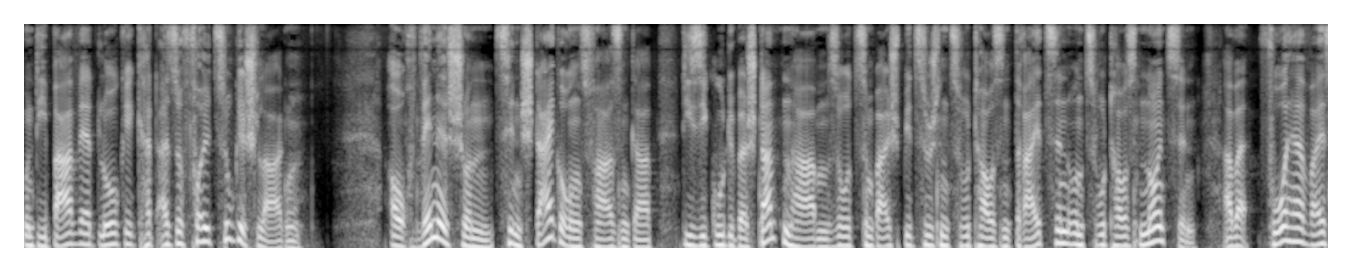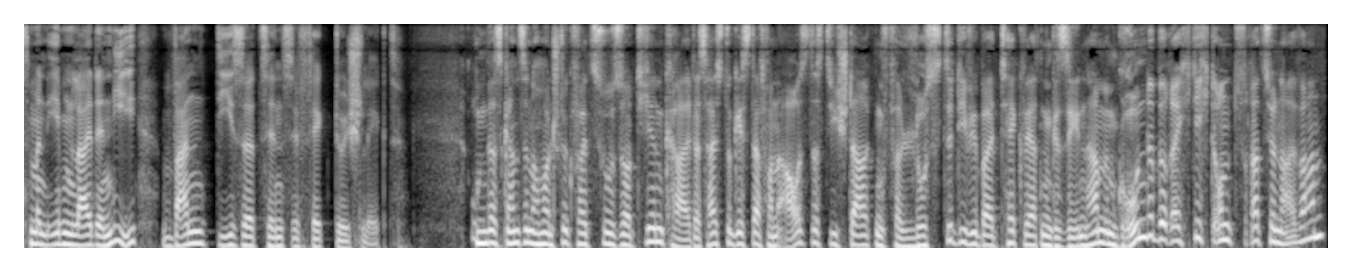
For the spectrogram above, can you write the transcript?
und die Barwertlogik hat also voll zugeschlagen. Auch wenn es schon Zinssteigerungsphasen gab, die sie gut überstanden haben, so zum Beispiel zwischen 2013 und 2019. Aber vorher weiß man eben leider nie, wann dieser Zinseffekt durchschlägt. Um das Ganze nochmal ein Stück weit zu sortieren, Karl, das heißt, du gehst davon aus, dass die starken Verluste, die wir bei Tech-Werten gesehen haben, im Grunde berechtigt und rational waren?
